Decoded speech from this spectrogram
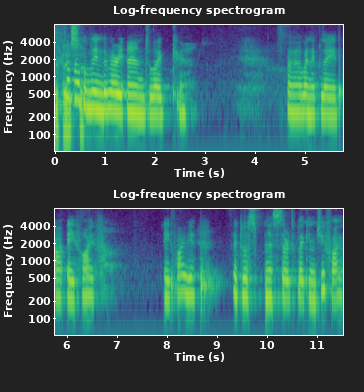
Okay, So so, probably in the very end, like uh, when I played uh, a5, a5, yeah, it was necessary to play king g5.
